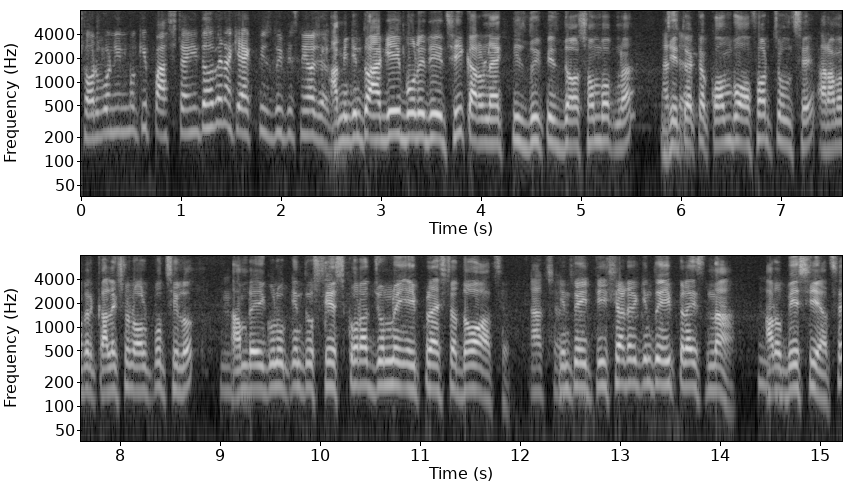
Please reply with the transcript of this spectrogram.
সর্বনিম্ন কি পাঁচটা নিতে হবে নাকি এক পিস দুই পিস নেওয়া যাবে? আমি কিন্তু আগেই বলে দিয়েছি কারণ এক পিস দুই পিস দেওয়া সম্ভব না। যেহেতু একটা কম্বো অফার চলছে আর আমাদের কালেকশন অল্প ছিল আমরা এগুলো কিন্তু শেষ করার জন্য এই প্রাইসটা দেওয়া আছে। আচ্ছা কিন্তু এই টি শার্টের কিন্তু এই প্রাইস না আরও বেশি আছে।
